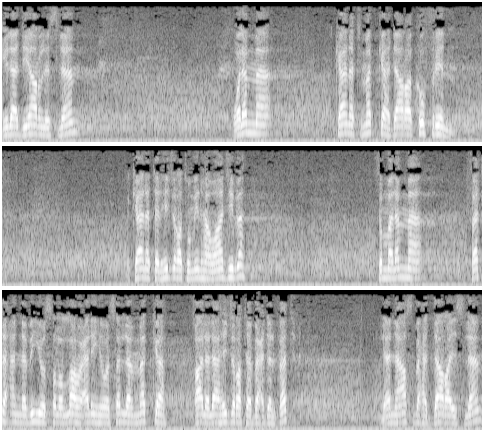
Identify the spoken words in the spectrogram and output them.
إلى ديار الإسلام. ولما كانت مكة دار كفر. كانت الهجرة منها واجبة. ثم لما فتح النبي صلى الله عليه وسلم مكة قال لا هجرة بعد الفتح لأنها أصبحت دار إسلام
